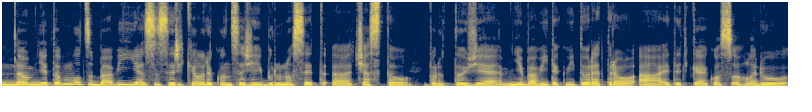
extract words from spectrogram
No, mě to moc baví. Já jsem si říkala dokonce, že ji budu nosit uh, často, protože mě baví takový to retro a i teďka jako z ohledu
